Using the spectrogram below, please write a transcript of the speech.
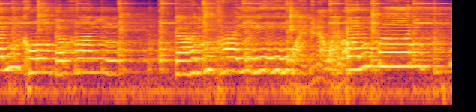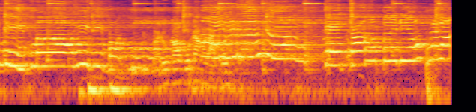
งั้นคงกับพันการภัย ไหวไหมเนี่ยไหวปะกันปืนมีดไม้ได้หมดไปลูกน้องกูนั่งหลับเลยเรื่องเกะกะประเดี๋ยวพระ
